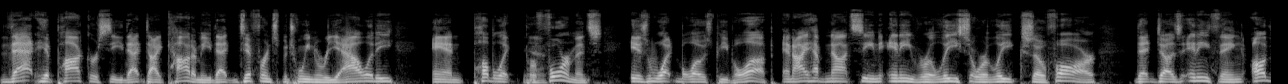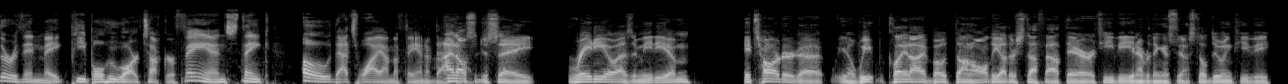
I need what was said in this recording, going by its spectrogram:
That hypocrisy, that dichotomy, that difference between reality and public performance is what blows people up. And I have not seen any release or leak so far that does anything other than make people who are Tucker fans think, oh, that's why I'm a fan of that. I'd guy." also just say radio as a medium, it's harder to, you know, we, Clay and I have both done all the other stuff out there, TV and everything is, you know, still doing TV.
